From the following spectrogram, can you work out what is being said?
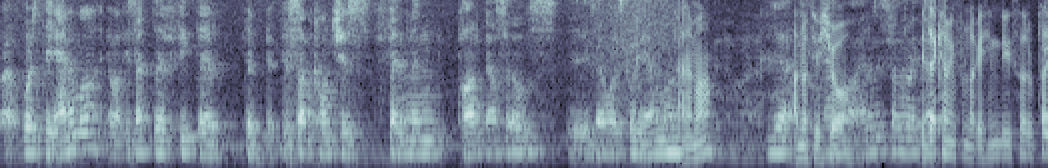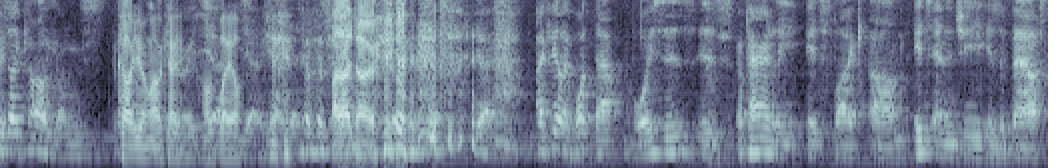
Uh, what's the anima? Is that the, the the the subconscious feminine part of ourselves? Is that what it's called, the anima? Anima? Yeah, I'm not too sure. Anima, something like Is that coming from like a Hindu sort of place? it's like Carl Jung's. Carl Jung, okay. theory. I was way off. Yeah, yeah, yeah. I don't know. yeah, I feel like what that voice is is apparently it's like um, its energy is about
